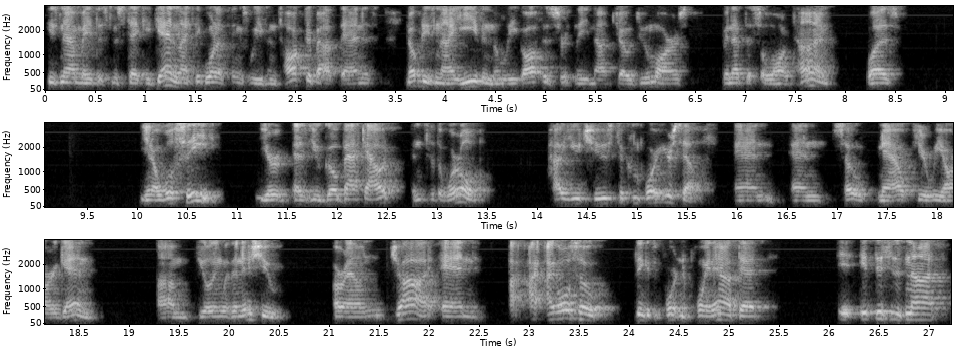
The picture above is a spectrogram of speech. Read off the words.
He's now made this mistake again. And I think one of the things we even talked about then is nobody's naive in the league office, certainly not Joe Dumars, been at this a long time, was, you know, we'll see you're, as you go back out into the world, how you choose to comport yourself. And, and so now here we are again, um, dealing with an issue around Ja. And I, I also think it's important to point out that it, it, this is not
